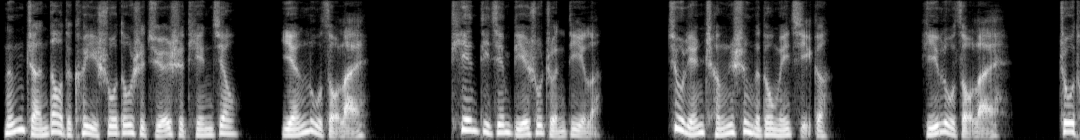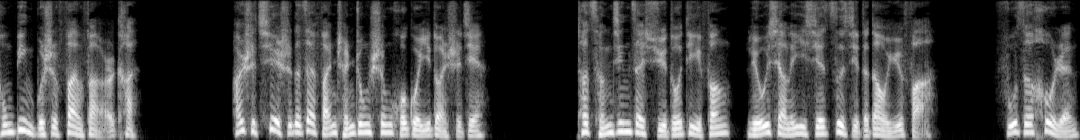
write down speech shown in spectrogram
能斩道的可以说都是绝世天骄。沿路走来，天地间别说准地了，就连成圣的都没几个。一路走来，周通并不是泛泛而看，而是切实的在凡尘中生活过一段时间。他曾经在许多地方留下了一些自己的道与法，福泽后人。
